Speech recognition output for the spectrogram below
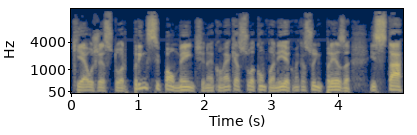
que é o gestor, principalmente, né? Como é que a sua companhia, como é que a sua empresa está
